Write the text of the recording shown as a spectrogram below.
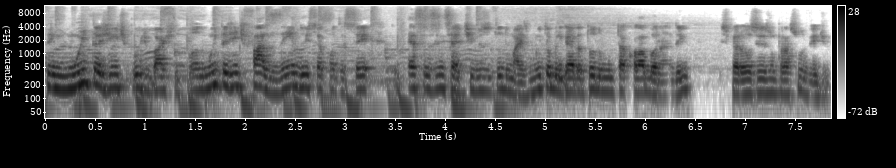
Tem muita gente por debaixo do pano, muita gente fazendo isso acontecer, essas iniciativas e tudo mais. Muito obrigado a todo mundo que está colaborando, hein? Espero vocês no próximo vídeo.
